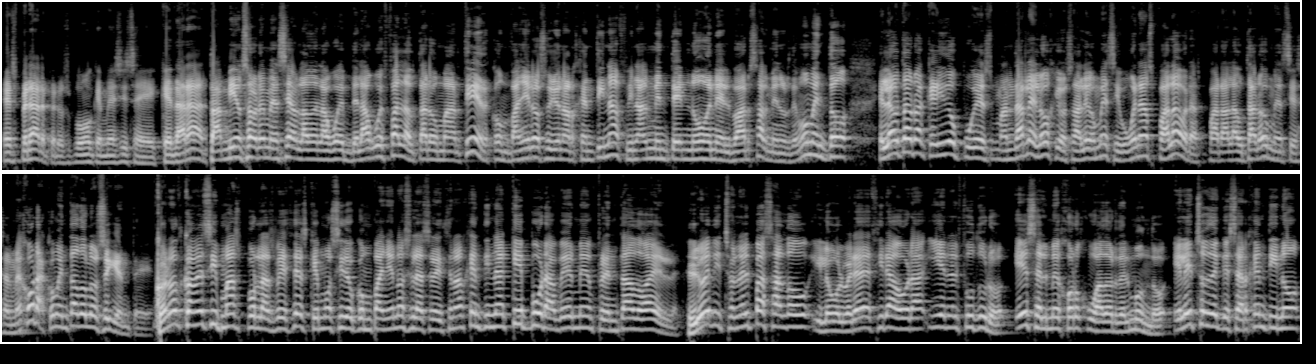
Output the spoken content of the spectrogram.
esperar, pero supongo que Messi se quedará. También sobre Messi ha hablado en la web de la UEFA Lautaro Martínez, compañero suyo en Argentina, finalmente no en el Barça, al menos de momento. El Lautaro ha querido pues mandarle elogios a Leo Messi, buenas palabras para Lautaro Messi es el mejor. Ha comentado lo siguiente: Conozco a Messi más por las veces que hemos sido compañeros en la selección argentina que por haberme enfrentado a él. Lo he dicho en el pasado y lo volveré a decir ahora y en el futuro. Es el mejor jugador del mundo. El hecho de que sea argentino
